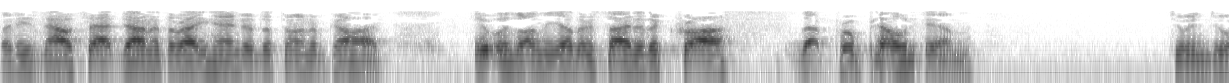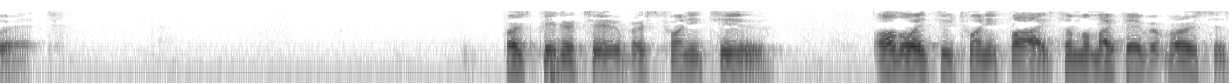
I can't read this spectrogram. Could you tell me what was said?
But he's now sat down at the right hand of the throne of God. It was on the other side of the cross that propelled him to endure it. 1 Peter 2, verse 22, all the way through 25, some of my favorite verses.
